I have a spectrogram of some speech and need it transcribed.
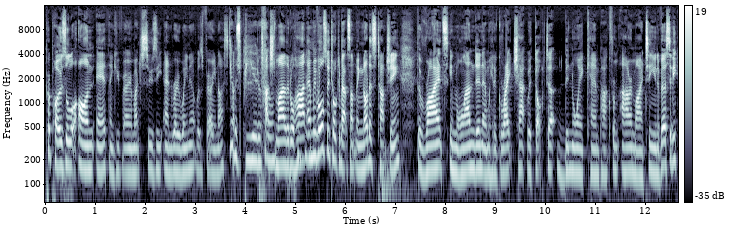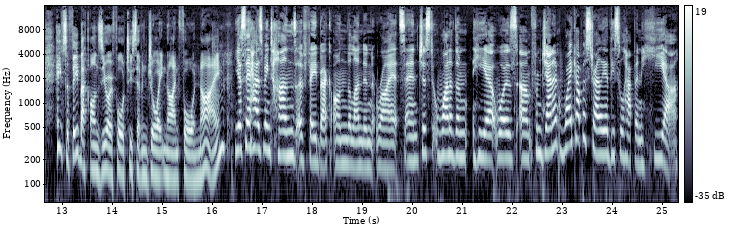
proposal on air. Thank you very much, Susie and Rowena. It was very nice. It was beautiful. Touched my little heart. and we've also talked about something not as touching the riots in London. And we had a great chat with Dr. Binoy Kampak from RMIT University. Heaps of feedback on 0427 Joy 949. Yes, there has been tons of feedback on the London riots, and just one of them here was um, from Janet. Wake up, Australia! This will happen here.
